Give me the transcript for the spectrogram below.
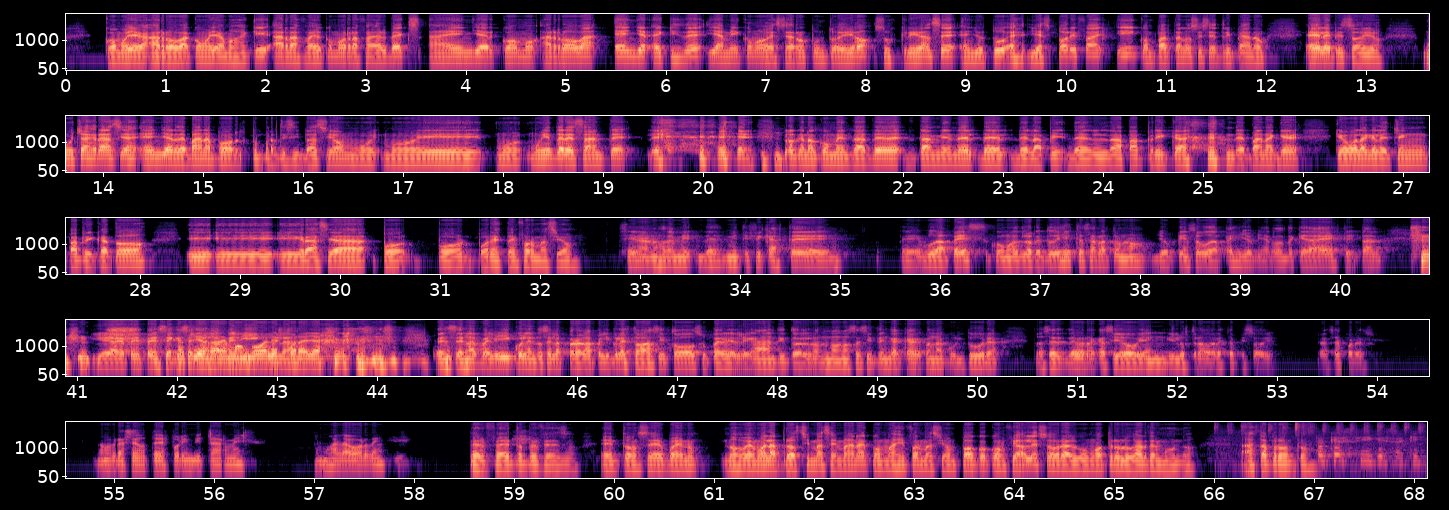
llega, arroba como llegamos aquí, a Rafael como Rafael Bex, a Enger como arroba XD y a mí como becerro.io. Suscríbanse en YouTube y Spotify y compártanlo si se tripearon el episodio. Muchas gracias, Enger de Pana, por tu participación. Muy, muy, muy, interesante lo que nos comentaste también de, la, de la paprika de Pana, que, que bola que le echen paprika a todo. Y, gracias por, por, por, esta información. Sí, no, nos desmitificaste eh, Budapest, como lo que tú dijiste hace rato, ¿no? Yo pienso Budapest y yo, mierda, ¿dónde queda esto y tal? Y yo pensé que sería la película. Por allá. pensé en la película, entonces, pero la película estaba así todo súper elegante y todo, no, no sé si tenga que ver con la cultura. Entonces, de verdad que ha sido bien ilustrador este episodio. Gracias por eso. No, gracias a ustedes por invitarme. Vamos a la orden. Perfecto, perfecto. Entonces, bueno, nos vemos la próxima semana con más información poco confiable sobre algún otro lugar del mundo. Hasta pronto. ¿Por qué sigues aquí?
